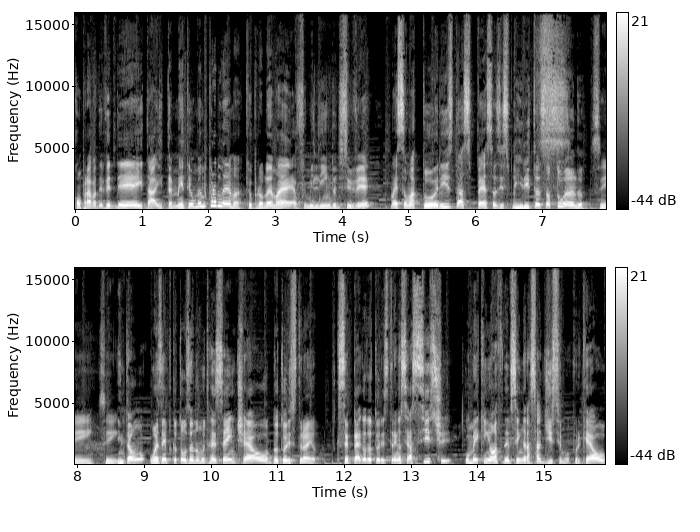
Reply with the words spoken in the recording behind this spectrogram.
comprava DVD e tá. E também tem o mesmo problema, que o problema é, é um filme lindo de se ver, mas são atores das peças espíritas atuando. Sim, sim. Então, um exemplo que eu tô usando muito recente é o Doutor Estranho. Que você pega o Doutor Estranho, você assiste, o making off deve ser engraçadíssimo, porque é o,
